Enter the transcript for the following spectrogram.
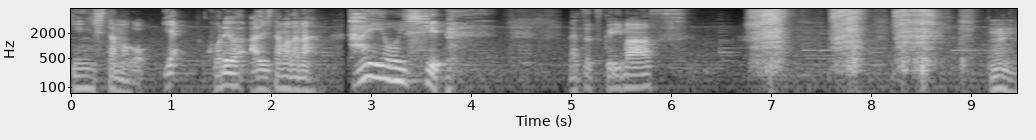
錦糸卵。いやこれは味玉だな。タイ美味しい。夏作りますうん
